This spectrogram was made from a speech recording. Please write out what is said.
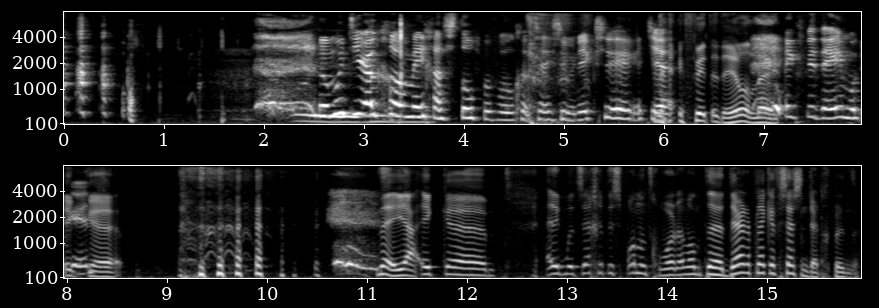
We moeten hier ook gewoon mee gaan stoppen volgend seizoen. Ik zweer het je. Nee, ik vind het heel leuk. Ik vind het helemaal Ik, kut. eh, nee, ja, ik... eh, En ik moet zeggen, het is spannend geworden, want de derde plek heeft 36 punten.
